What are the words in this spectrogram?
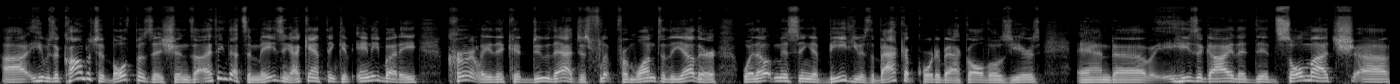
Uh, he was accomplished at both positions. I think that's amazing. I can't think of anybody currently that could do that, just flip from one to the other without missing a beat. He was the backup quarterback all those years, and uh, he's a guy that did so much. Uh,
